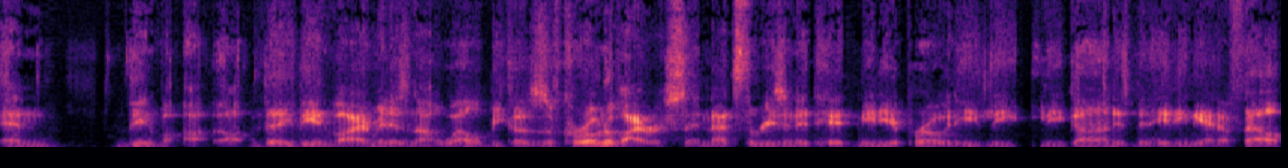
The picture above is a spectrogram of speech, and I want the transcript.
and the, uh, uh, the the environment is not well because of coronavirus, and that's the reason it hit Media Pro, it hit League, On, it's been hitting the NFL,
